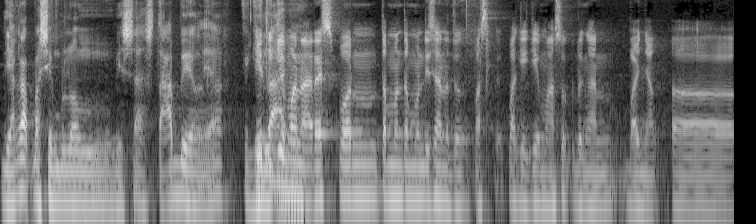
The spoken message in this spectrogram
dianggap masih belum bisa stabil ya. Itu Kegilaan. gimana respon teman-teman di sana tuh pas Pak Kiki masuk dengan banyak eh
